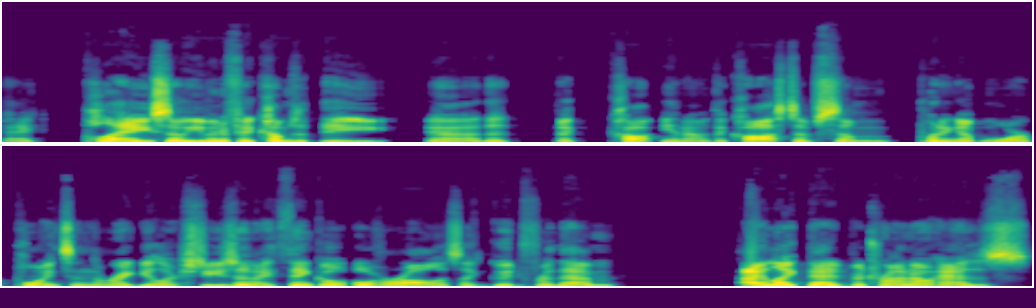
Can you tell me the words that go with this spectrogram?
pay play. So even if it comes at the uh, the the co- you know the cost of some putting up more points in the regular season i think overall it's like good for them. I like that Vatrano has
